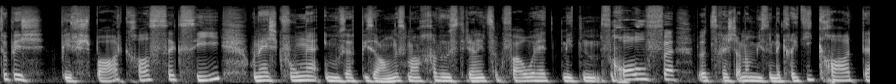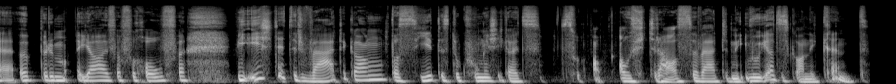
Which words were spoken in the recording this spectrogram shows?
du bist bei der Sparkasse gewesen, und hast gefunden, ich muss etwas anderes machen, weil es dir ja nicht so gefallen hat mit dem Verkaufen. Plötzlich hast du dann noch eine Kreditkarte jemandem ja, einfach verkaufen. Wie ist denn der Werdegang passiert, dass du gefunden hast, ich gehe jetzt zu, als Strassenwärter, weil ich das gar nicht kennt?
